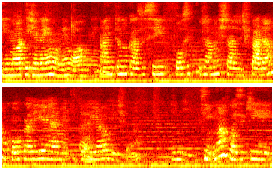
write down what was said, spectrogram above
E não atingiu nenhum, nenhum órgão, nem Ah, então no caso, se fosse já no estágio de espalhar no corpo, aí realmente corria o risco, né? Entendi. Sim, uma coisa que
